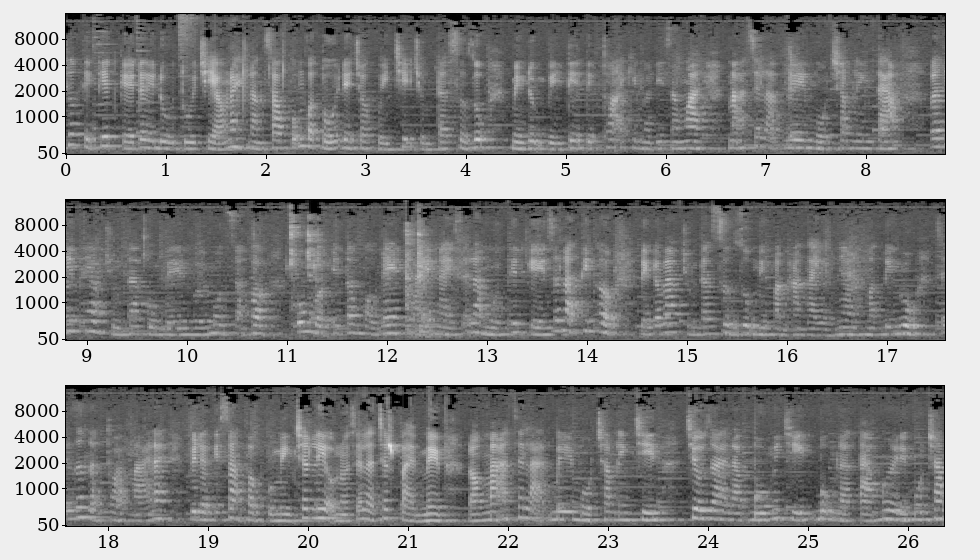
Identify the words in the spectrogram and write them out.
trước thì thiết kế đầy đủ túi chéo này. Đằng sau cũng có túi để cho quý chị chúng ta sử dụng. Mình đựng ví tiền điện thoại khi mà đi ra ngoài. Mã sẽ là B108 và tiếp theo chúng ta cùng đến với một sản phẩm cũng với cái tông màu đen. Và em này sẽ là một thiết kế rất là thích hợp để các bác chúng ta sử dụng mình mặc hàng ngày ở nhà, mặc đi ngủ sẽ rất là thoải mái này. Vì là cái sản phẩm của mình chất liệu nó sẽ là chất vải mềm đó mã sẽ là B109 chiều dài là 49 bụng là 80 đến 100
